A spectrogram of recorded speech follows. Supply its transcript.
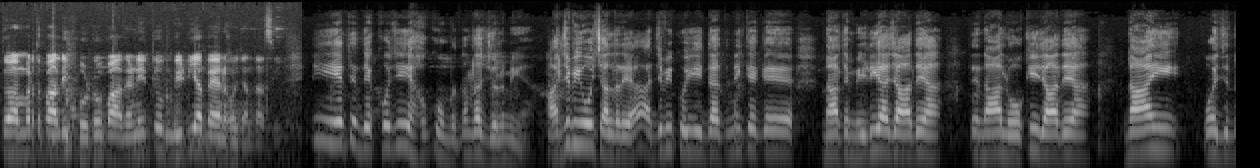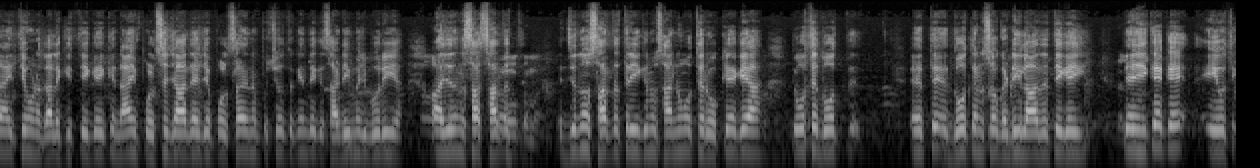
ਤੇ ਅਮਰਤਪਾਲ ਦੀ ਫੋਟੋ ਪਾ ਦੇਣੀ ਤੇ ਉਹ ਮੀਡੀਆ ਬੈਨ ਹੋ ਜਾਂਦਾ ਸੀ। ਨਹੀਂ ਇਹ ਤੇ ਦੇਖੋ ਜੀ ਹਕੂਮਤਾਂ ਦਾ ਜ਼ੁਲਮ ਹੀ ਆ। ਅੱਜ ਵੀ ਉਹ ਚੱਲ ਰਿਹਾ। ਅੱਜ ਵੀ ਕੋਈ ਇਦਾਂ ਨਹੀਂ ਕਿ ਨਾ ਤੇ ਮੀਡੀਆ ਆਜ਼ਾਦ ਆ ਤੇ ਨਾ ਲੋਕ ਹੀ ਆਜ਼ਾਦ ਆ। ਨਾ ਹੀ ਉਹ ਜਿੱਦਾਂ ਇੱਥੇ ਹੁਣ ਗੱਲ ਕੀਤੀ ਗਈ ਕਿ ਨਾ ਹੀ ਪੁਲਿਸ ਆਜ਼ਾਦ ਹੈ ਜੇ ਪੁਲਿਸ ਵਾਲਿਆਂ ਨੂੰ ਪੁੱਛੋ ਤਾਂ ਕਹਿੰਦੇ ਕਿ ਸਾਡੀ ਮਜਬੂਰੀ ਆ। ਅੱਜ ਜਦੋਂ ਸੱਤ ਹੁਕਮ। ਜਦੋਂ 7 ਤਰੀਕ ਨੂੰ ਸਾਨੂੰ ਉੱਥੇ ਰੋਕਿਆ ਗਿਆ ਤੇ ਉੱਥੇ ਦੋ ਤ- ਇਹ ਤੇ 2-300 ਗੱਡੀ ਲਾ ਦਿੱਤੀ ਗਈ ਤੇ ਅਸੀਂ ਕਿਹਾ ਕਿ ਇਹ ਉੱਥੇ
